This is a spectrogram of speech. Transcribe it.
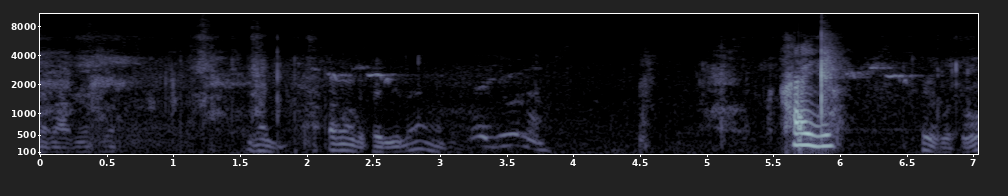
ระบาดมันต้องเป็นอยู่นะได้อยุ่นั่นไข่อยู่คือตัว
